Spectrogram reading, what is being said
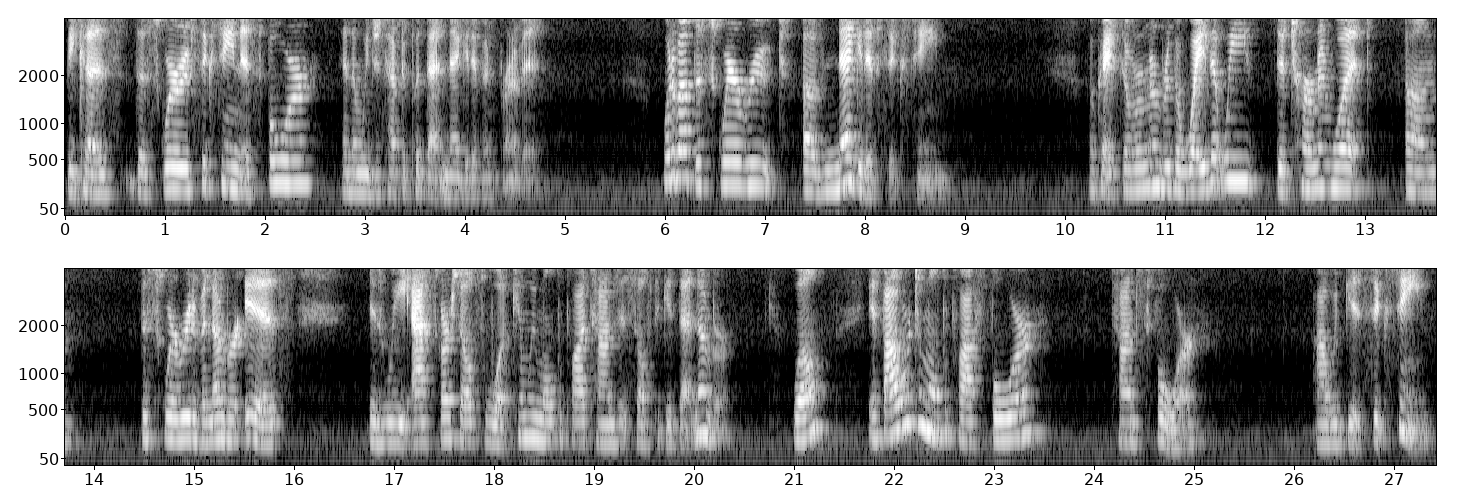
because the square root of 16 is 4 and then we just have to put that negative in front of it. What about the square root of negative 16? Okay, so remember the way that we determine what um, the square root of a number is, is we ask ourselves what can we multiply times itself to get that number? Well, if I were to multiply 4 times 4, I would get 16.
